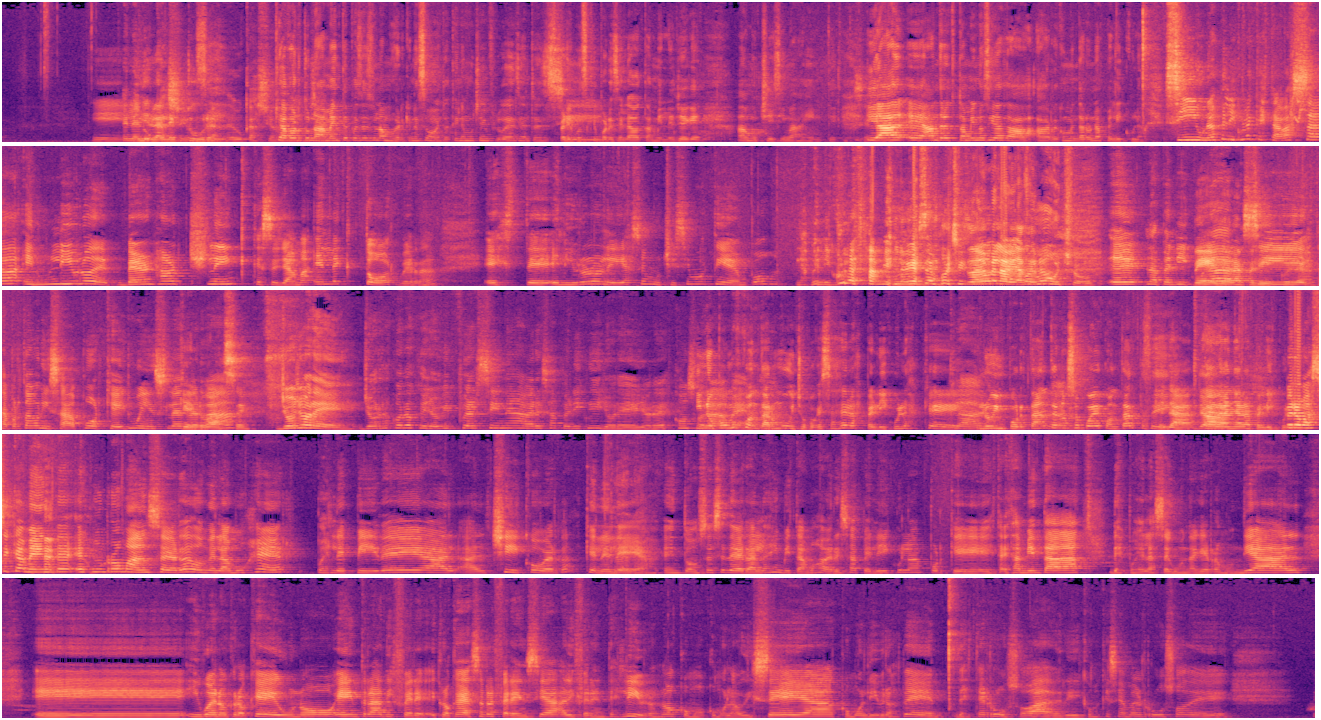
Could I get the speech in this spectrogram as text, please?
eh, la y la lectura. la educación. Que afortunadamente pues es una mujer que en ese momento tiene mucha influencia, entonces esperemos que por ese lado también le llegue a muchísima gente. Y a, eh, André, tú también nos ibas a, recomendar una película. Sí, una película que está basada en un libro de Bernhard Schlink que se llama El lector, ¿verdad? Este, el libro lo leí hace muchísimo tiempo. La película también lo vi hace muchísimo tiempo. me la vi hace mucho. Eh, la película, Sí, está protagonizada por Kate Winslet, ¿verdad? Yo lloré. Yo recuerdo que yo fui al cine a ver esa película y lloré, lloré desconsoladamente. Y no podemos contar mucho porque esa es de las películas que lo importante no se puede contar porque ya, ya te daña la película. Pero básicamente es un romance, ¿verdad? Donde la mujer pues le pide al, chico, ¿verdad? Que le lea. Entonces, de verdad, las invitamos a ver esa película porque está, ambientada después de la Segunda Guerra Mundial. Eh, y bueno, creo que uno entra, creo que hacen referencia a diferentes libros, ¿no? Como, como La Odisea, como libros de, de este ruso, Adri, ¿cómo es que se llama el ruso de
